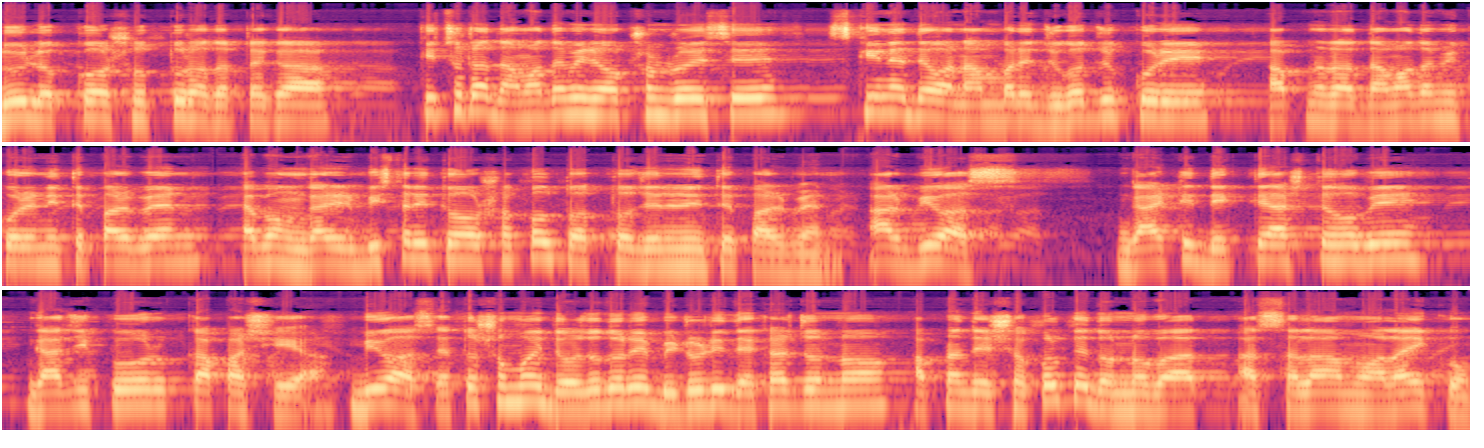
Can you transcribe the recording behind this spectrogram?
দুই লক্ষ সত্তর হাজার টাকা। কিছুটা দামাদামির অপশন রয়েছে। স্ক্রিনে দেওয়া নাম্বারে যোগাযোগ করে আপনারা দামাদামি করে নিতে পারবেন এবং গাড়ির বিস্তারিত সকল তথ্য জেনে নিতে পারবেন। আর বিওয়াস, গাড়িটি দেখতে আসতে হবে গাজীপুর, কাপাসিয়া। বিওয়াস, এত সময় ধৈর্য ধরে ভিডিওটি দেখার জন্য আপনাদের সকলকে ধন্যবাদ। আসসালামু আলাইকুম।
